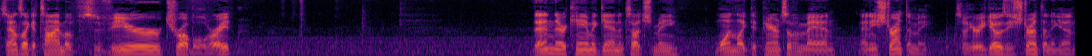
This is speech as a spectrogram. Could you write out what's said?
Sounds like a time of severe trouble, right? Then there came again and touched me, one like the appearance of a man, and he strengthened me. So here he goes, he's strengthened again.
